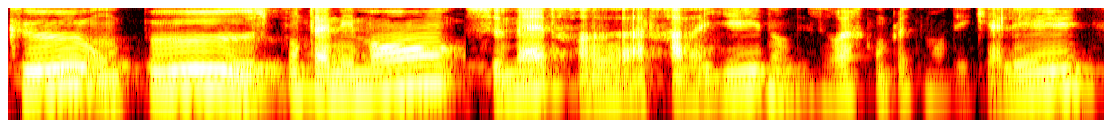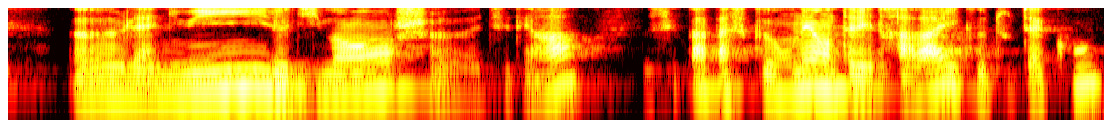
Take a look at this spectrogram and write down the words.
que on peut spontanément se mettre euh, à travailler dans des horaires complètement décalés, euh, la nuit, le dimanche, euh, etc. C'est pas parce qu'on est en télétravail que tout à coup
